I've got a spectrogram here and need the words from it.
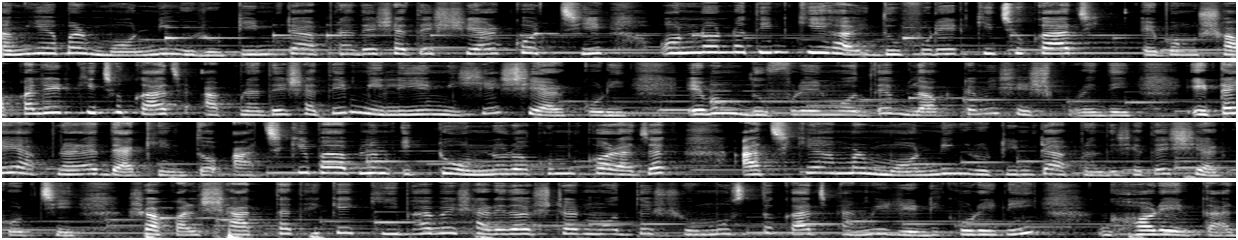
আমি আমার মর্নিং রুটিনটা আপনাদের সাথে শেয়ার করছি। অন্য অন্য দিন কী হয়? দুপুরের কিছু কাজ এবং সকালের কিছু কাজ আপনাদের সাথে মিলিয়ে মিশিয়ে শেয়ার করি এবং দুপুরের মধ্যে ব্লগটা আমি শেষ করে দিই। এটাই আপনারা দেখেন। তো আজকে ভাবলাম একটু অন্যরকম করা যাক। আজকে আমার মর্নিং রুটিনটা আপনাদের সাথে শেয়ার করছি। সকাল সাতটা থেকে কীভাবে সাড়ে দশটার মধ্যে সমস্ত কাজ আমি রেডি করে নিই, ঘরের কাজ।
